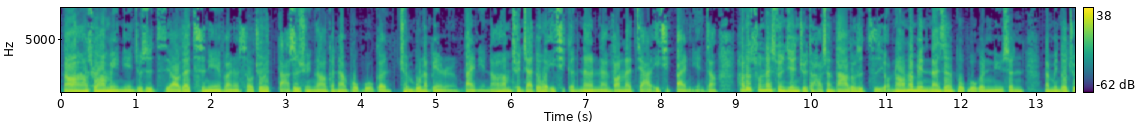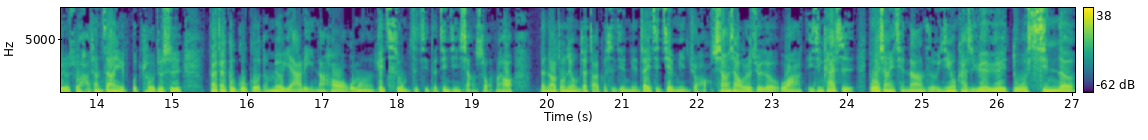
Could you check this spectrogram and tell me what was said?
然后他说他每年就是只要在吃年夜饭的时候就会打视讯，然后跟他婆婆跟全部那边人拜年，然后他们全家都会一起。跟那个男方那家一起拜年，这样他都说那瞬间觉得好像大家都是自由，然后那边男生的婆婆跟女生那边都觉得说好像这样也不错，就是大家各过各的，没有压力，然后我们可以吃我们自己的，尽情享受，然后等到中间我们再找一个时间点在一起见面就好。想想我就觉得哇，已经开始不会像以前那样子，已经有开始越来越多新的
